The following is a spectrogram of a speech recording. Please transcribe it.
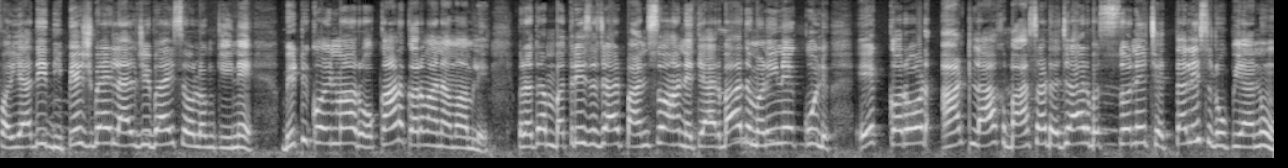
ફરિયાદી દીપેશભાઈ લાલજીભાઈ સોલંકીને બિટકોઇનમાં રોકાણ કરવાના મામલે પ્રથમ બત્રીસ હજાર પાંચસો અને ત્યારબાદ મળીને કુલ એક કરોડ આઠ લાખ બાસઠ હજાર બસો ને છેતાલીસ રૂપિયાનું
